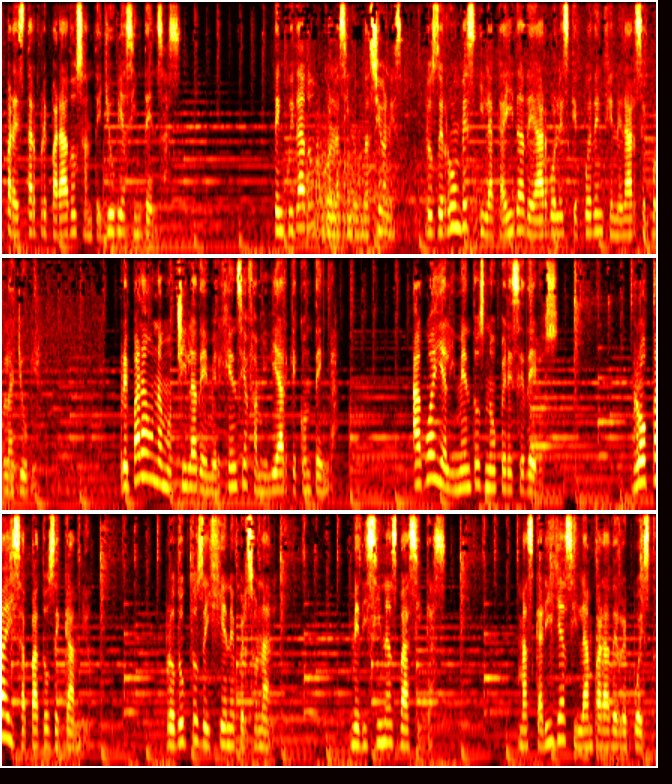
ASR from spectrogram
para estar preparados ante lluvias intensas. Ten cuidado con las inundaciones, los derrumbes y la caída de árboles que pueden generarse por la lluvia. Prepara una mochila de emergencia familiar que contenga agua y alimentos no perecederos, ropa y zapatos de cambio, productos de higiene personal, medicinas básicas, mascarillas y lámpara de repuesto.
